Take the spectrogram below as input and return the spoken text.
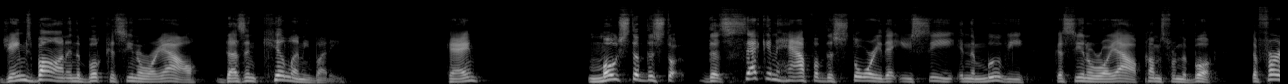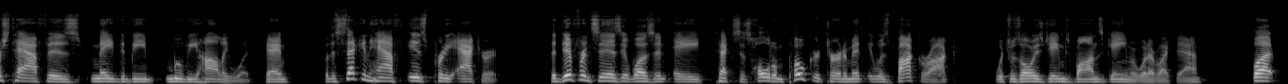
James Bond in the book Casino Royale doesn't kill anybody. Okay? most of the sto- the second half of the story that you see in the movie Casino Royale comes from the book. The first half is made to be movie Hollywood, okay? But the second half is pretty accurate. The difference is it wasn't a Texas Hold'em poker tournament, it was Baccarat, which was always James Bond's game or whatever like that. But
